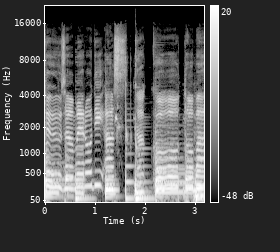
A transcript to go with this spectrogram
to the melodious な言葉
